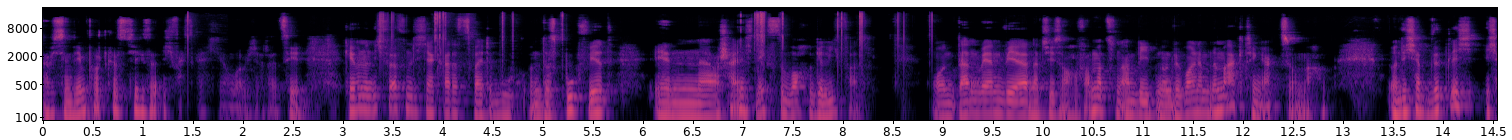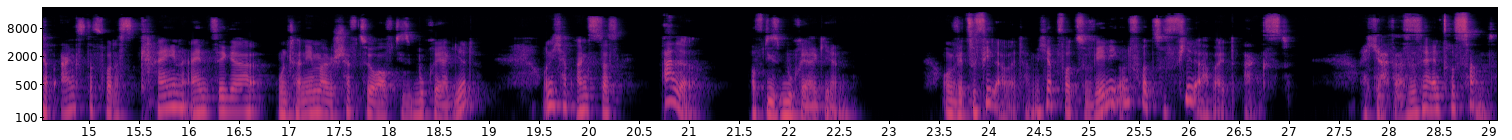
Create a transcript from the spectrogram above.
hab ich in dem Podcast hier gesagt, ich weiß gar nicht genau, ob ich das erzählt. Kevin und ich veröffentlichen ja gerade das zweite Buch und das Buch wird in äh, wahrscheinlich nächste Woche geliefert. Und dann werden wir natürlich auch auf Amazon anbieten und wir wollen eine Marketingaktion machen. Und ich habe wirklich, ich habe Angst davor, dass kein einziger Unternehmer, Geschäftsführer auf dieses Buch reagiert. Und ich habe Angst, dass alle auf dieses Buch reagieren. Und wir zu viel Arbeit haben. Ich habe vor zu wenig und vor zu viel Arbeit Angst. Ja, das ist ja interessant.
